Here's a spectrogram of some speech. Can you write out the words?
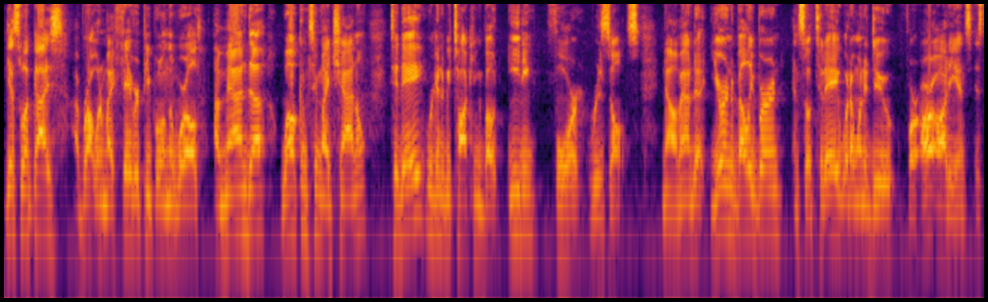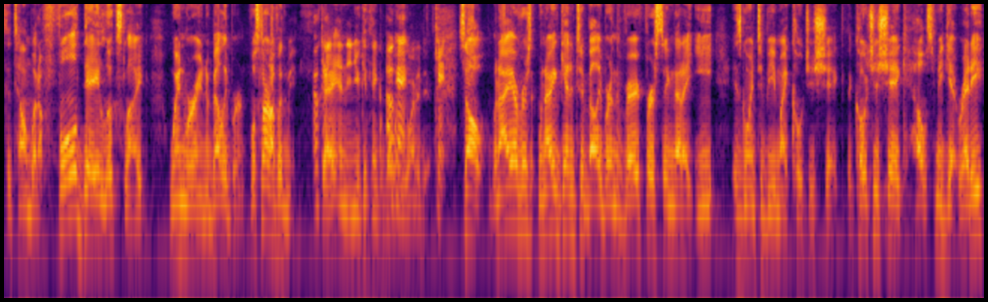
Guess what, guys? I brought one of my favorite people in the world, Amanda. Welcome to my channel. Today, we're gonna be talking about eating for results. Now, Amanda, you're in a belly burn, and so today, what I wanna do for our audience is to tell them what a full day looks like when we're in a belly burn. We'll start off with me, okay? And then you can think about what you wanna do. Okay. So, when I ever, when I get into a belly burn, the very first thing that I eat is going to be my coach's shake. The coach's shake helps me get ready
